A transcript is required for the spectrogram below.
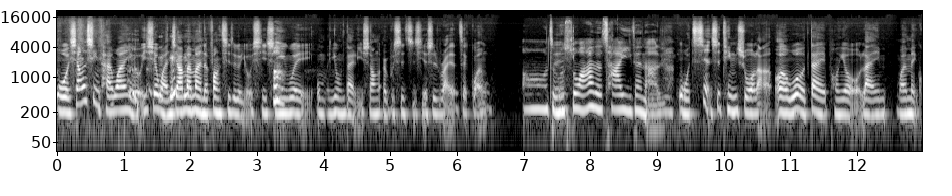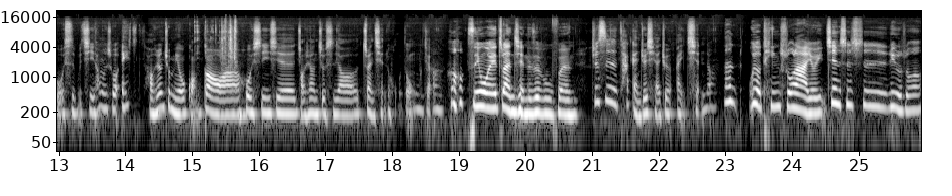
我相信台湾有一些玩家慢慢的放弃这个游戏，是因为我们用代理商，而不是直接是 Riot 在管。哦，怎么说啊？它的差异在哪里？我之前是听说啦，呃，我有带朋友来玩美国伺服器，他们说，哎、好像就没有广告啊，或是一些好像就是要赚钱的活动，这样，是因为赚钱的这部分。就是他感觉起来就很爱钱的。那我有听说啦，有一件事是，例如说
